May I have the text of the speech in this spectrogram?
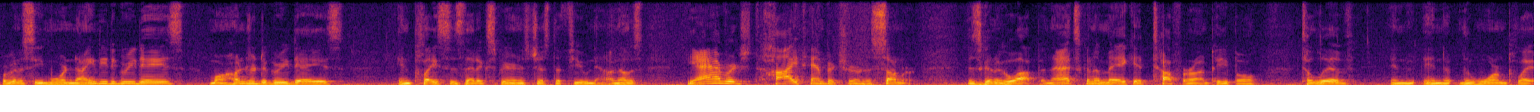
we're going to see more 90 degree days, more 100 degree days in places that experience just a few now. Notice the average high temperature in the summer is going to go up, and that's going to make it tougher on people to live in, in the warm pla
